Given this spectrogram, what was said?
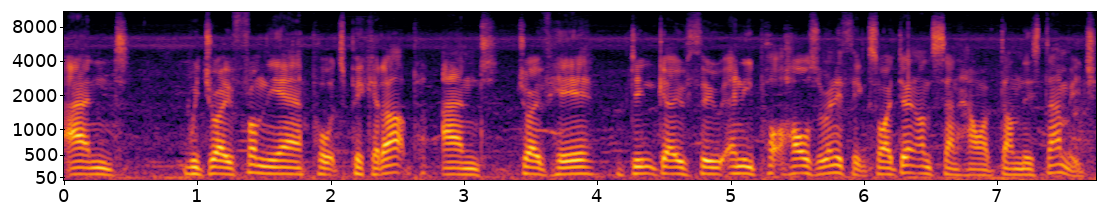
and we drove from the airport to pick it up and drove here didn't go through any potholes or anything so i don't understand how i've done this damage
